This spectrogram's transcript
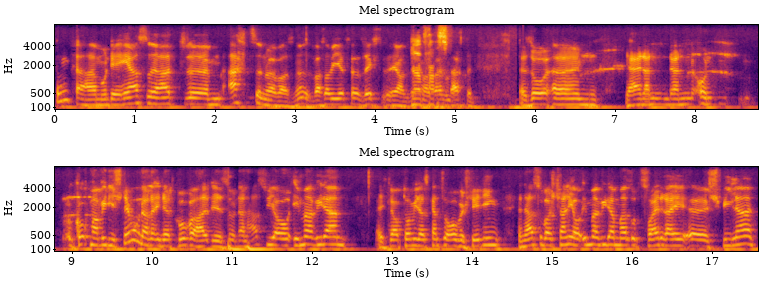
Punkte haben und der erste hat ähm, 18 oder was, ne? Was habe ich jetzt? 16, ja, ja fast. 18. Also, ähm, ja, dann, dann, und guck mal, wie die Stimmung dann in der Truppe halt ist. Und dann hast du ja auch immer wieder, ich glaube, Tommy, das kannst du auch bestätigen, dann hast du wahrscheinlich auch immer wieder mal so zwei, drei äh, Spieler,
